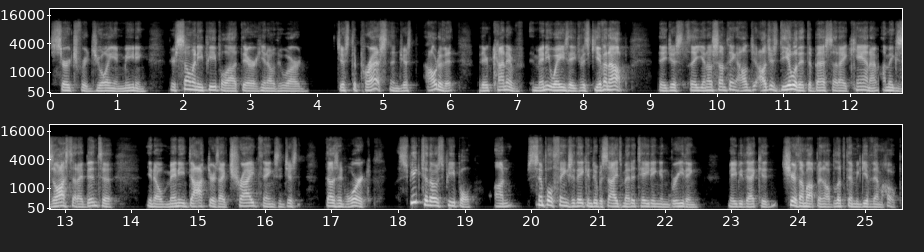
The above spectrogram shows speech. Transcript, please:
search for joy and meaning. There's so many people out there, you know, who are just depressed and just out of it. They're kind of, in many ways, they've just given up. They just say, you know, something, I'll, I'll just deal with it the best that I can. I'm, I'm exhausted. I've been to, you know, many doctors. I've tried things. It just doesn't work. Speak to those people on simple things that they can do besides meditating and breathing. Maybe that could cheer them up and uplift them and give them hope.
